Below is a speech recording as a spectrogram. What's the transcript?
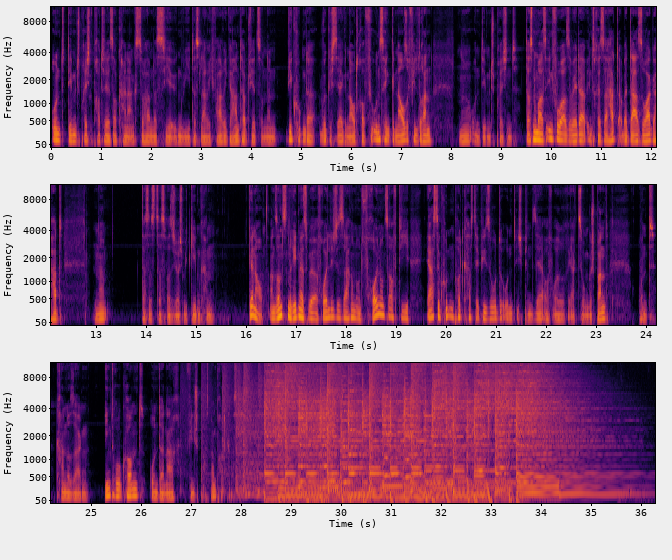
Und dementsprechend braucht ihr jetzt auch keine Angst zu haben, dass hier irgendwie das Larifari gehandhabt wird, sondern wir gucken da wirklich sehr genau drauf. Für uns hängt genauso viel dran. Ne? Und dementsprechend, das nur mal als Info, also wer da Interesse hat, aber da Sorge hat, ne? das ist das, was ich euch mitgeben kann. Genau, ansonsten reden wir jetzt über erfreuliche Sachen und freuen uns auf die erste Kunden-Podcast-Episode und ich bin sehr auf eure Reaktion gespannt und kann nur sagen, Intro kommt und danach viel Spaß beim Podcast.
